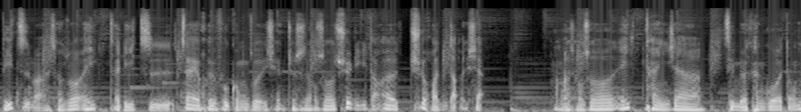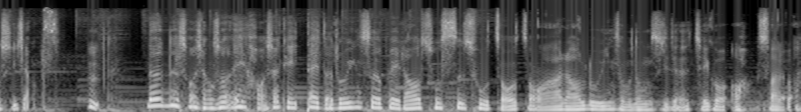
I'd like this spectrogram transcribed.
离职嘛，想说，哎，在离职在恢复工作以前，就是想说去离岛，呃，去环岛一下。然后想说，哎，看一下自己没有看过的东西，这样子。嗯，那那时候想说，哎，好像可以带着录音设备，然后出四处走走啊，然后录音什么东西的。结果，哦，算了吧，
